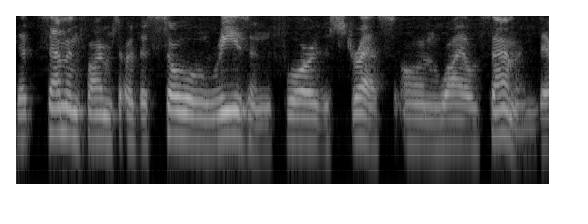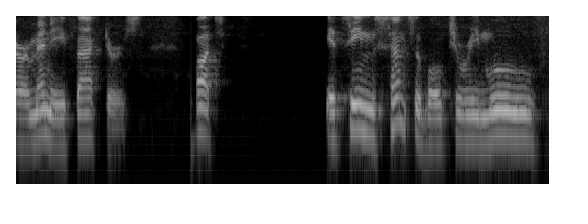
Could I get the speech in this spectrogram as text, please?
that salmon farms are the sole reason for the stress on wild salmon. There are many factors, but it seems sensible to remove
